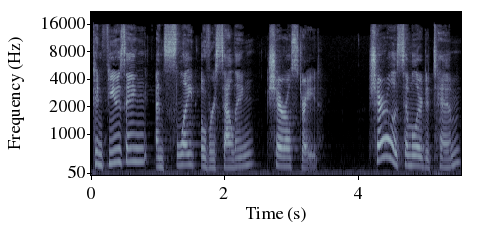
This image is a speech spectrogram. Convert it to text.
Confusing and slight overselling, Cheryl Strayed. Cheryl is similar to Tim,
